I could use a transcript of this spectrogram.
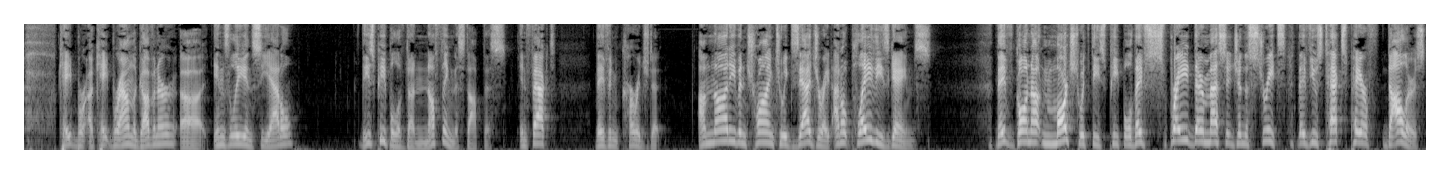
Kate, uh, Kate Brown, the governor, uh, Inslee in Seattle. These people have done nothing to stop this. In fact, they've encouraged it. I'm not even trying to exaggerate. I don't play these games. They've gone out and marched with these people. They've sprayed their message in the streets. They've used taxpayer dollars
